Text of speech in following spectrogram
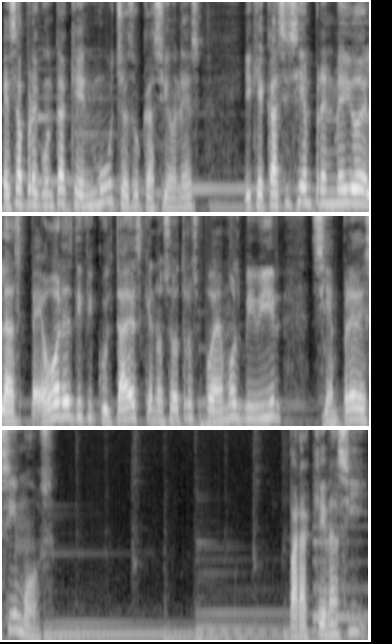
Esa pregunta que en muchas ocasiones y que casi siempre en medio de las peores dificultades que nosotros podemos vivir, siempre decimos, ¿para qué nací?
